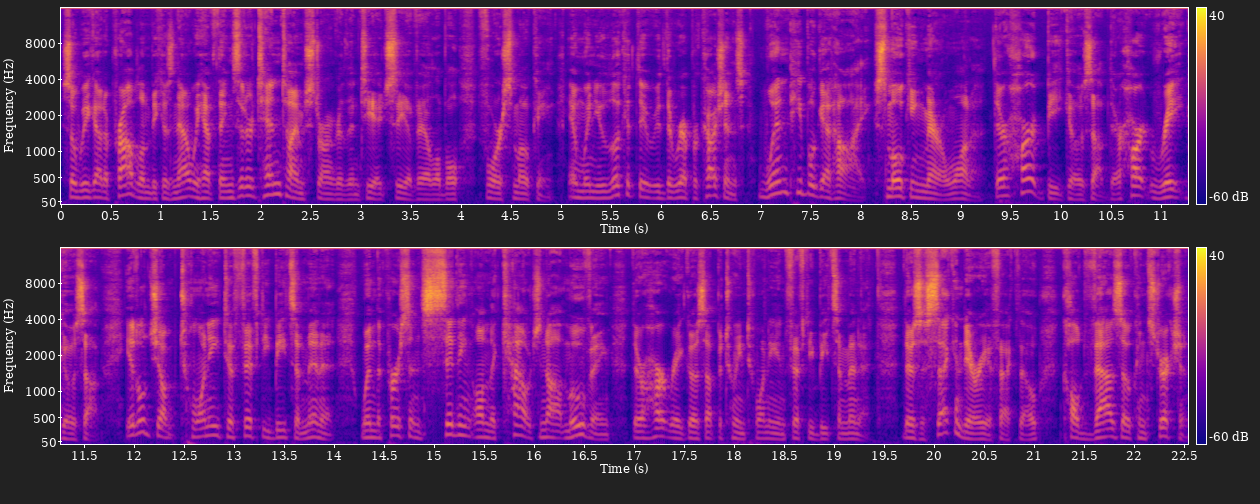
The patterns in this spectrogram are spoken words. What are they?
So we got a problem because now we have things that are 10 times stronger than THC available for smoking. And when you look at the, the repercussions, when people get high smoking marijuana, their heartbeat goes up, their heart rate goes up. It'll jump 20 to 50 beats a minute. When the person's sitting on the couch not moving, their heart rate goes up between 20 and 50 beats a minute. There's a secondary effect, though, called vasoconstriction,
